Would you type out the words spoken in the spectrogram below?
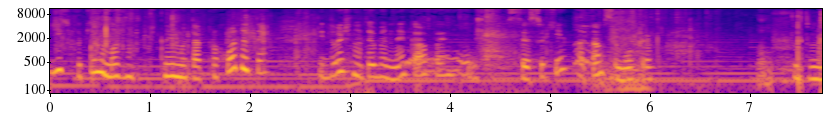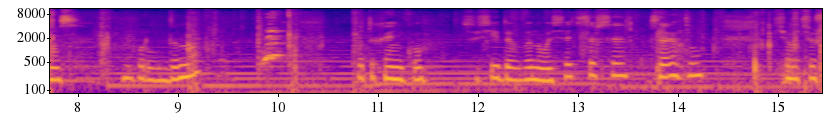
І спокійно можна під ними так проходити, і дощ на тебе не капає. Все сухе, а там все мокре. Тут у нас брудно. Потихеньку сусіди виносять це все цеглу. Ще оцю ж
